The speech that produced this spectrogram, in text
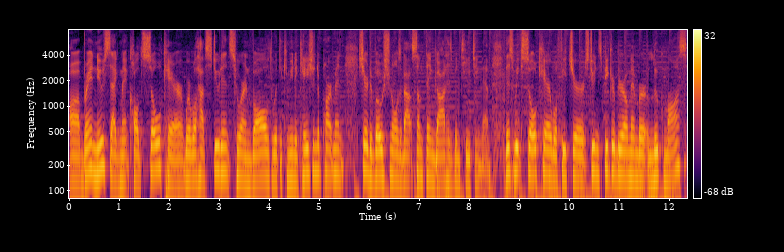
a brand new segment called Soul Care, where we'll have students who are involved with the communication department share devotionals about something God has been teaching them. This week's Soul Care will feature Student Speaker Bureau member Luke Moss,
